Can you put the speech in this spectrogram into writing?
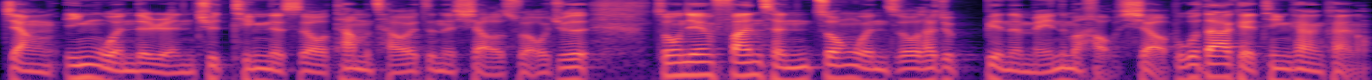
讲英文的人去听的时候，他们才会真的笑得出来。我觉得中间翻成中文之后，它就变得没那么好笑。不过大家可以听看看哦。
